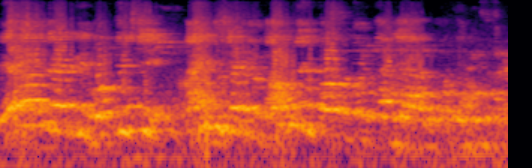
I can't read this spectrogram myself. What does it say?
రేవంత్ రెడ్డిని ఒప్పించి ఐదు సీట్లు దౌత్యం కోసం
